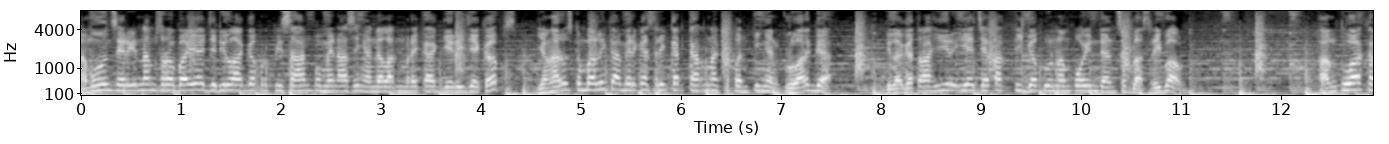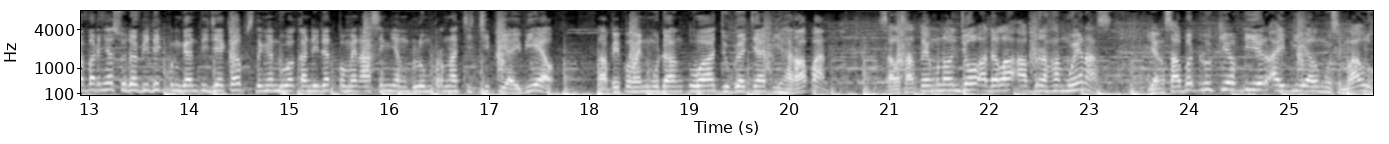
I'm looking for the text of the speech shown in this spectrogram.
Namun seri 6 Surabaya jadi laga perpisahan pemain asing andalan mereka Gary Jacobs yang harus kembali ke Amerika Serikat karena kepentingan keluarga. Di laga terakhir ia cetak 36 poin dan 11 rebound. Hang Tua kabarnya sudah bidik pengganti Jacobs dengan dua kandidat pemain asing yang belum pernah cicipi IBL. Tapi pemain muda Hang Tua juga jadi harapan. Salah satu yang menonjol adalah Abraham Wenas yang sahabat Rookie of the Year IBL musim lalu.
